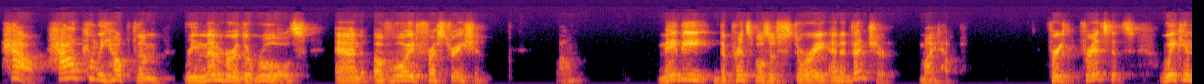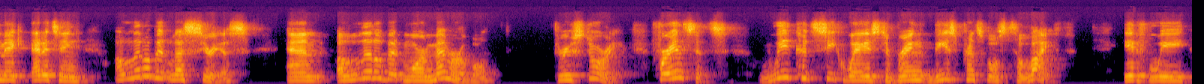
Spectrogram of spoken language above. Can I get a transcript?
how? How can we help them remember the rules and avoid frustration? Well, maybe the principles of story and adventure might help. For, for instance, we can make editing a little bit less serious and a little bit more memorable through story. For instance, we could seek ways to bring these principles to life if we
